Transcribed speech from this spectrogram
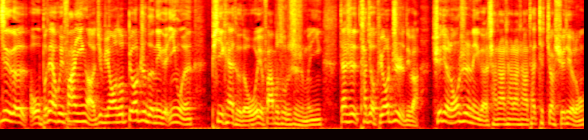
这个我不太会发音啊，就比方说标志的那个英文 P 开头的，我也发不出的是什么音，但是它叫标志，对吧？雪铁龙是那个叉叉叉叉叉，它叫雪铁龙，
